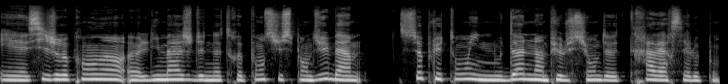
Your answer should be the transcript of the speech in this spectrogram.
Et si je reprends euh, l'image de notre pont suspendu, ben, ce Pluton, il nous donne l'impulsion de traverser le pont.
